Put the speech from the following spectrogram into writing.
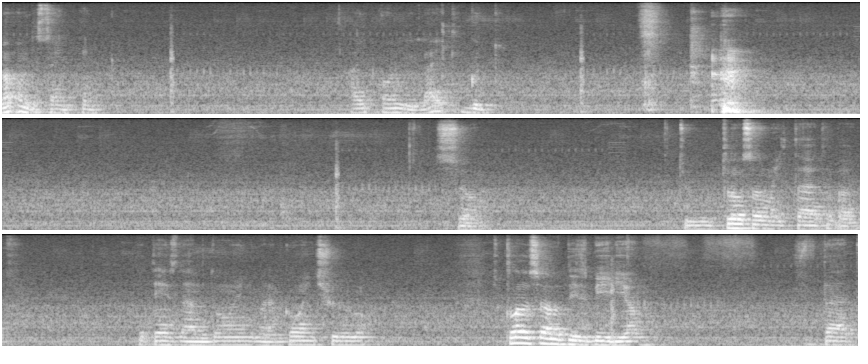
no, not on the same thing. I only like good. so, to close all my thought about the things that I'm doing, what I'm going through, to close out this video, that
